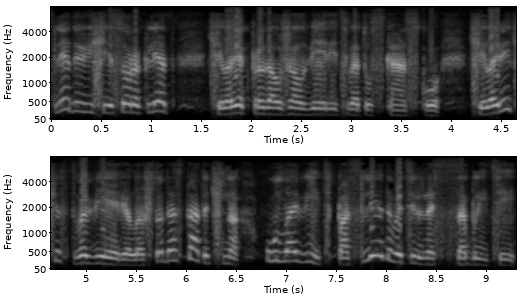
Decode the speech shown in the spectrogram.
Следующие сорок лет человек продолжал верить в эту сказку. Человечество верило, что достаточно уловить последовательность событий,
